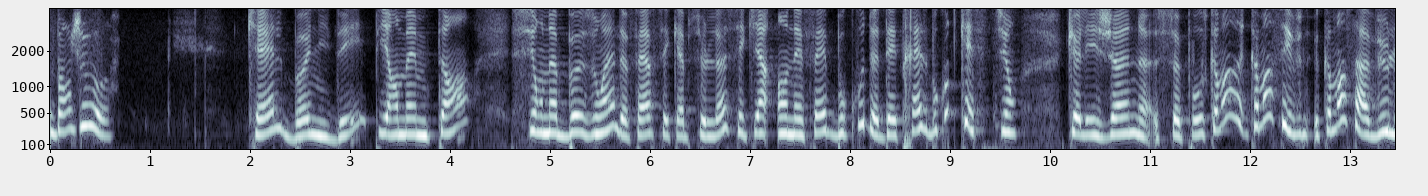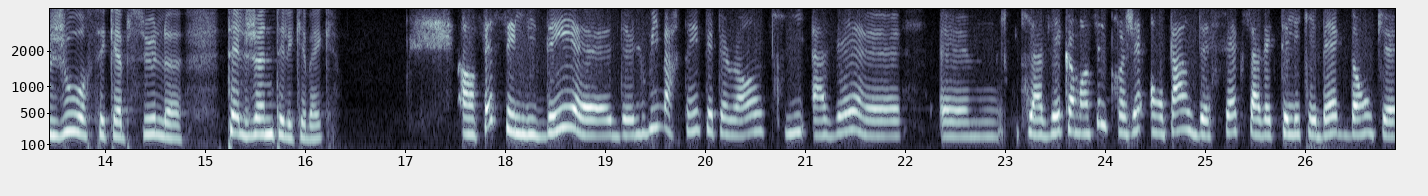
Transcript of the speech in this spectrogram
Bonjour. Quelle bonne idée. Puis en même temps, si on a besoin de faire ces capsules-là, c'est qu'il y a en effet beaucoup de détresse, beaucoup de questions que les jeunes se posent. Comment comment c'est comment ça a vu le jour ces capsules euh, tel jeune Télé-Québec? En fait, c'est l'idée de Louis-Martin Pepperell qui avait euh, qui avait commencé le projet On parle de sexe avec Télé-Québec, donc euh,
